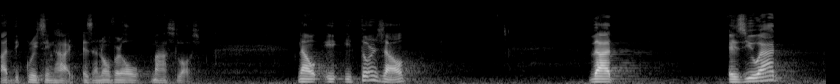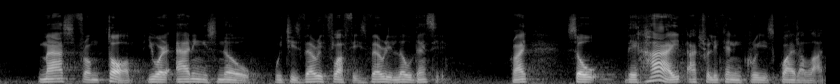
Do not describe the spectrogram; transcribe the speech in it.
a decreasing height as an overall mass loss. Now, it, it turns out that as you add mass from top, you are adding snow, which is very fluffy, it's very low density, right? So the height actually can increase quite a lot.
